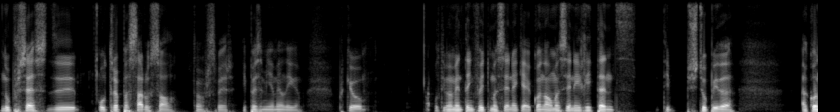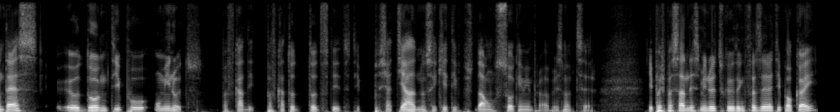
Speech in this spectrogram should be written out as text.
no processo de ultrapassar o sal, estão a perceber? E depois a minha mãe liga-me. Porque eu ultimamente tenho feito uma cena que é quando há uma cena irritante, tipo estúpida, acontece, eu dou-me tipo um minuto para ficar, para ficar todo, todo fedido, tipo chateado, não sei o quê, tipo dar um soco em mim próprio, se me apetecer. E depois, passando desse minuto, o que eu tenho que fazer é tipo, ok,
